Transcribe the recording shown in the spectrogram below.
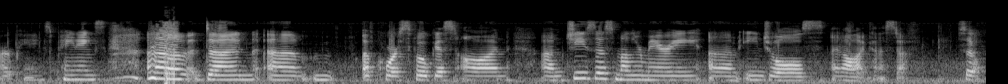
art paintings, paintings um, done, um, of course, focused on um, Jesus, Mother Mary, um, angels, and all that kind of stuff. So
